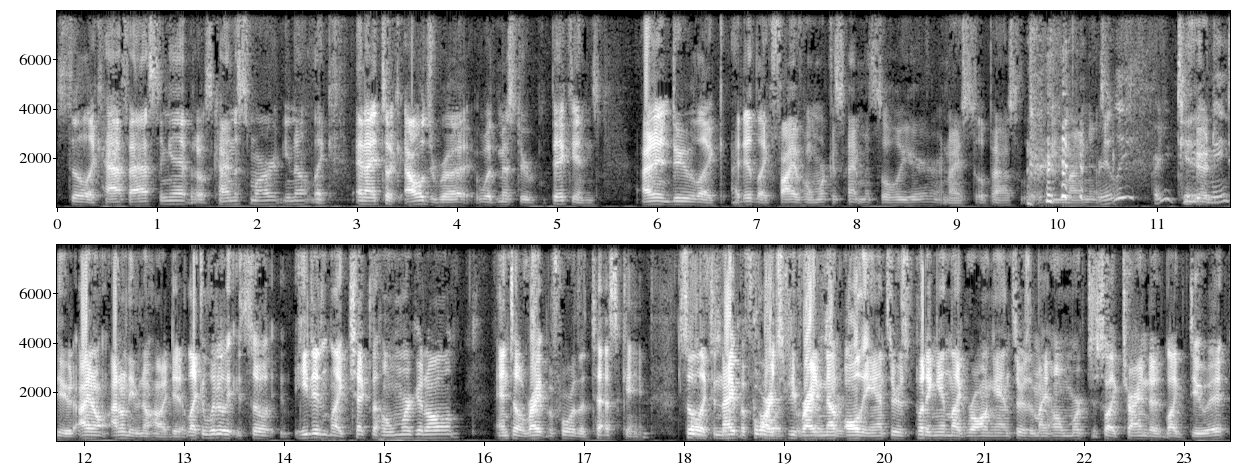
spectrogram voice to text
still like half-assing it, but I was kind of smart, you know. Like, and I took algebra with Mr. Pickens. I didn't do like I did like five homework assignments the whole year, and I still passed with a B minus. Really? Are you kidding dude, me? dude, I don't, I don't even know how I did it. Like literally, so he didn't like check the homework at all until right before the test came. So Oh, like the so night before, I'd just be writing down professor. all the answers, putting in like wrong answers in my homework, just like trying to like do it,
